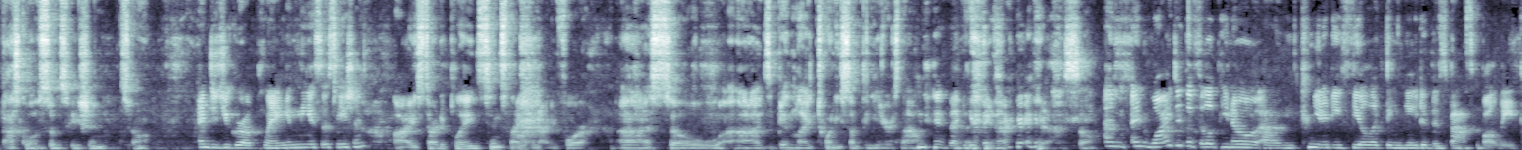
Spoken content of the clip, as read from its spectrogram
Basketball Association. So. And did you grow up playing in the association? I started playing since 1994. Uh, so uh, it's been like 20 something years now. that you've been there. yeah, so. Um, and why did the Filipino um, community feel like they needed this basketball league?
